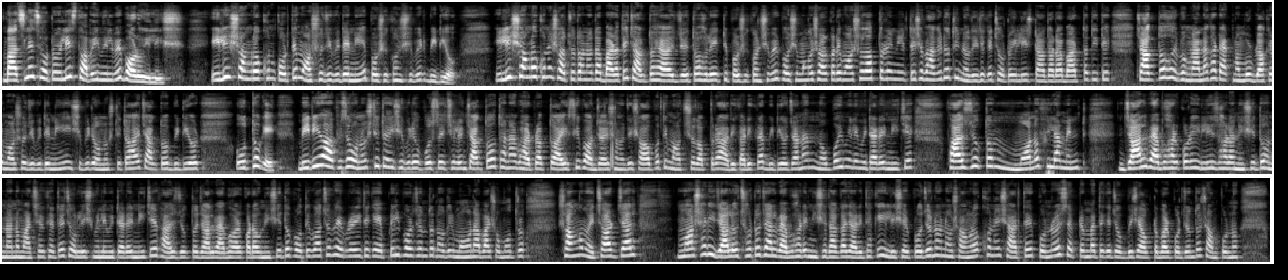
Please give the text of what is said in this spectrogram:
বাঁচলে ছোট ইলিশ তবেই মিলবে বড় ইলিশ। ইলিশ সংরক্ষণ করতে মৎস্যজীবীদের নিয়ে প্রশিক্ষণ শিবির ভিডিও ইলিশ সংরক্ষণে সচেতনতা বাড়াতে চাকদহে আয়োজিত হলো একটি প্রশিক্ষণ শিবির। পশ্চিমবঙ্গ সরকারের মৎস্য দপ্তরের নির্দেশে ভাগীরথী নদী থেকে ছোট ইলিশ না ধরা বার্তা দিতে চাকদহ এবং রানাঘাট এক নম্বর ব্লকের মৎস্যজীবীদের নিয়ে এই শিবির অনুষ্ঠিত হয় চাকদহ বিডিওর উদ্যোগে। বিডিও অফিসে অনুষ্ঠিত এই শিবিরে উপস্থিত ছিলেন চাকদহ থানার ভারপ্রাপ্ত আইসি পঞ্চায়েত সমিতির সভাপতি, মৎস্য দপ্তরের আধিকারিকরা। ভিডিও জানান, নব্বই মিলিমিটারের নিচে ফাঁসযুক্ত মনোফিলামেন্ট জাল ব্যবহার করে ইলিশ ধরা নিষিদ্ধ অন্যান্য মাছের ক্ষেত্রে চল্লিশ মিলিমিটারের নিচে ফাঁসযুক্ত জাল ব্যবহার করাও নিষিদ্ধ। প্রতি বছর ফেব্রুয়ারি থেকে এপ্রিল পর্যন্ত নদীর মোহনা বা সমুদ্র সঙ্গমে চট জাল, মশারি জাল ও ছোট জাল ব্যবহারে নিষেধাজ্ঞা জারি থাকে। ইলিশের প্রজনন ও সংরক্ষণের স্বার্থে পনেরোই সেপ্টেম্বর থেকে চব্বিশে অক্টোবর পর্যন্ত সম্পূর্ণ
